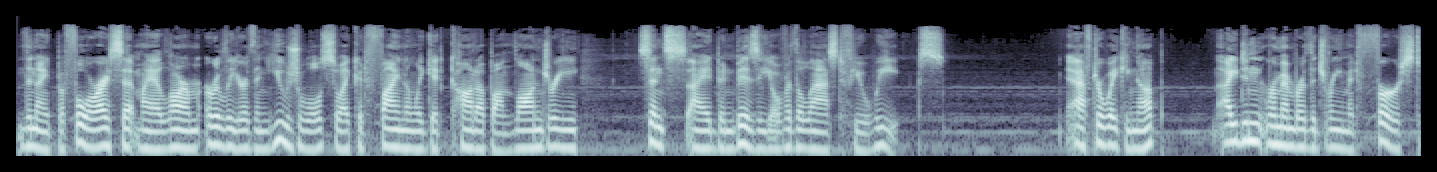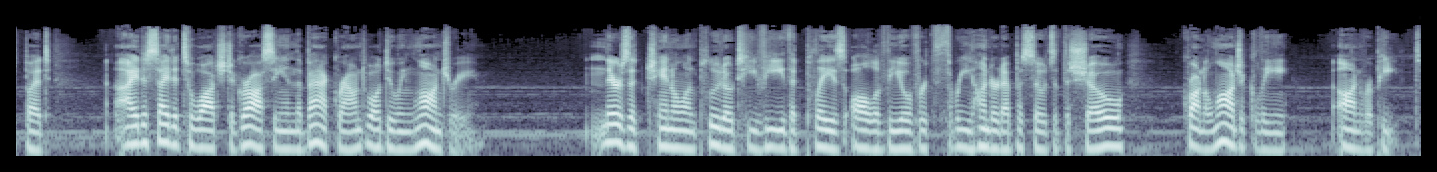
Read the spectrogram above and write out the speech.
the night before, I set my alarm earlier than usual so I could finally get caught up on laundry since I had been busy over the last few weeks. After waking up, I didn't remember the dream at first, but I decided to watch Degrassi in the background while doing laundry. There's a channel on Pluto TV that plays all of the over 300 episodes of the show, chronologically, on repeat.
